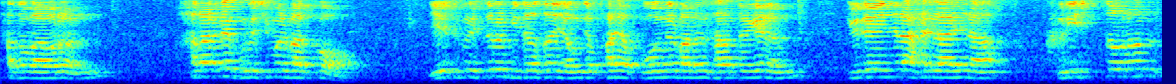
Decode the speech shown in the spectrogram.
사도 바울은 하나님의 부르심을 받고 예수 그리스도를 믿어서 영접하여 구원을 받은 사람들에게는 유대인이나 헬라인이나 그리스도는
